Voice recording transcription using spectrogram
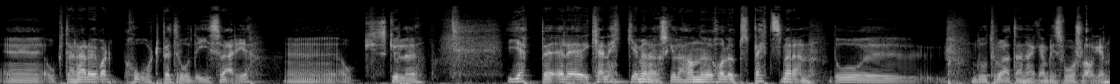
Eh, och den här har ju varit hårt betrodd i Sverige. Eh, och skulle Jeppe, eller Kanecke menar jag, skulle han hålla upp spets med den då, eh, då tror jag att den här kan bli svårslagen.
